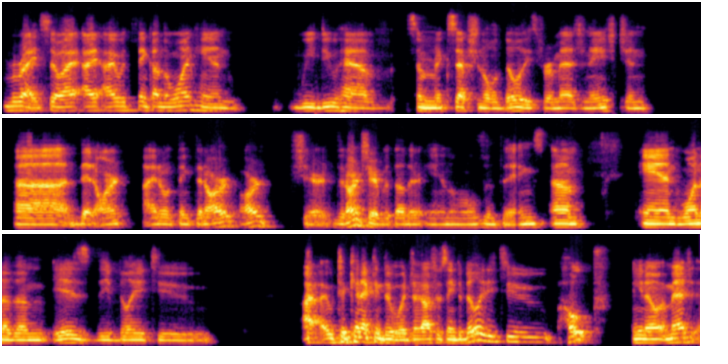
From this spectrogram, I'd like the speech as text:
right, so I, I I would think on the one hand, we do have some exceptional abilities for imagination uh, that aren't I don't think that are aren't shared that aren't shared with other animals and things. Um, and one of them is the ability to I, to connecting to what Josh was saying, the ability to hope. You know, imagine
